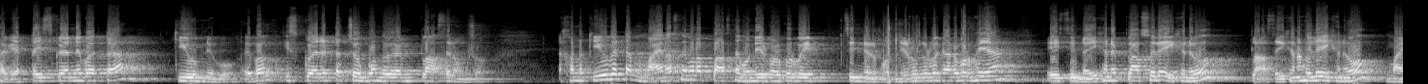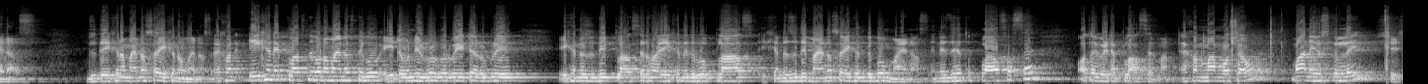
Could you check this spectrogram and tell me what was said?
থাকে, একটা স্কোয়ার নেব একটা কিউব নেব, এবং স্কোয়ারেরটা চোখ বন্ধ করে আমি প্লাসের অংশ। এখন কিউবেরটা মাইনাস নেব না, প্লাস নেব, নির্ভর করবে এই চিহ্নের উপর। নির্ভর করবে কার উপর ভাইয়া? এই চিহ্ন। এখানে প্লাস হলে এখানেও প্লাস এখানে হলে এখানেও মাইনাস। যদি এখানে মাইনাস হয়, এখানেও মাইনাস। এখন এইখানে প্লাস নেব না, মাইনাস নেব, এটাও নির্ভর করবে এটার উপরে। এখানে যদি প্লাসের হয়, এখানে দেবো প্লাস, এখানে যদি মাইনাস হয়, এখানে দেবো মাইনাস। এনে যেহেতু প্লাস আছে, অতএব এটা প্লাসের মান। এখন মান বসাও। মান ইউজ করলেই শেষ।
